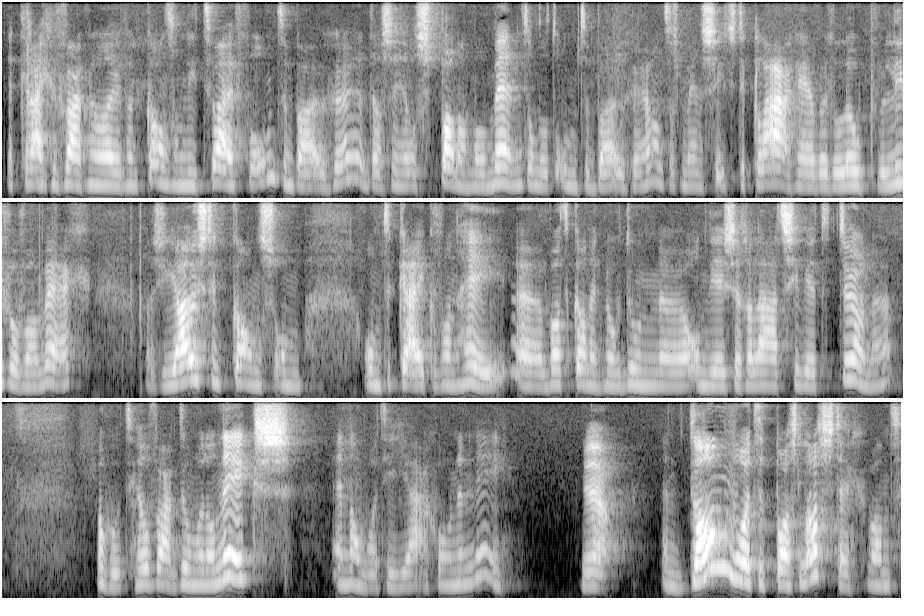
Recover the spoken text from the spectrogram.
Dan krijg je vaak nog wel even een kans om die twijfel om te buigen. Dat is een heel spannend moment om dat om te buigen. Hè? Want als mensen iets te klagen hebben, dan lopen we liever van weg. Dat is juist een kans om, om te kijken van... hé, hey, uh, wat kan ik nog doen uh, om deze relatie weer te turnen? Maar goed, heel vaak doen we dan niks. En dan wordt die ja gewoon een nee. Ja. En dan wordt het pas lastig. Want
